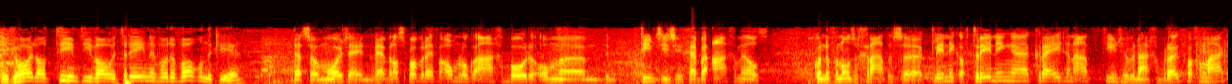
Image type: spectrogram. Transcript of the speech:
Ik hoorde al teams die wouden trainen voor de volgende keer. Dat zou mooi zijn. We hebben als sportbedrijf allemaal ook aangeboden om eh, de teams die zich hebben aangemeld, konden van ons een gratis eh, clinic of training eh, krijgen. Een aantal teams hebben daar gebruik van gemaakt.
